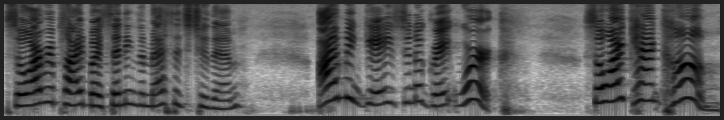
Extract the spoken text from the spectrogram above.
So I replied by sending the message to them I'm engaged in a great work, so I can't come.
